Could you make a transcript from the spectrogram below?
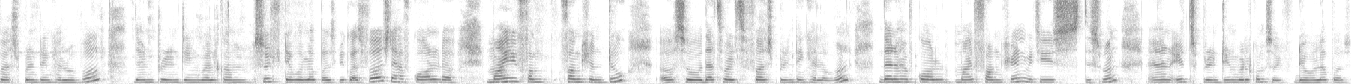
first printing hello world then printing welcome swift developers because first i have called uh, my fun function too uh, so that's why it's first printing hello world. Then i have called my function which is this one and it's printing welcome swift developers.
